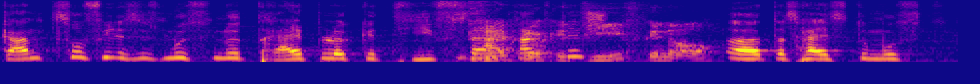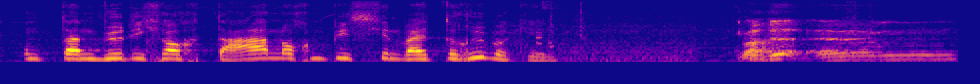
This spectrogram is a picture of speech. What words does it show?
ganz so viel, es muss nur drei Blöcke tief sein Drei Blöcke praktisch. tief, genau. Äh, das heißt, du musst. Und dann würde ich auch da noch ein bisschen weiter rüber gehen. Warte, ähm.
